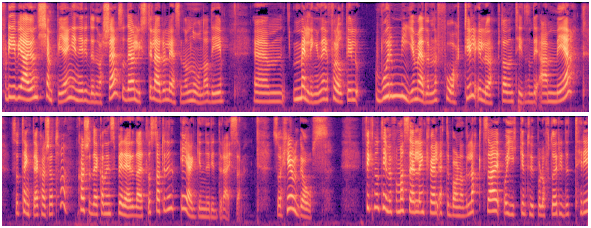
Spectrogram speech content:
Fordi vi er jo en kjempegjeng inne i Ryddeuniverset, så det jeg har lyst til, er å lese gjennom noen av de eh, meldingene i forhold til hvor mye medlemmene får til i løpet av den tiden som de er med. Så tenkte jeg kanskje at kanskje det kan inspirere deg til å starte din egen ryddereise. Så here goes. Fikk noen timer for meg selv en kveld etter barna hadde lagt seg, og gikk en tur på loftet og ryddet tre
